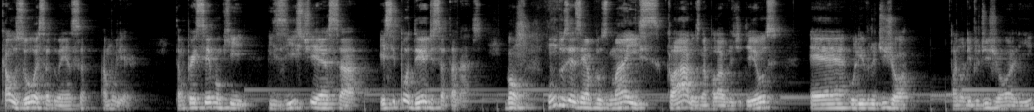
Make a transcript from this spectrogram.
causou essa doença à mulher. Então percebam que existe essa esse poder de Satanás. Bom, um dos exemplos mais claros na palavra de Deus é o livro de Jó. Está no livro de Jó ali,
